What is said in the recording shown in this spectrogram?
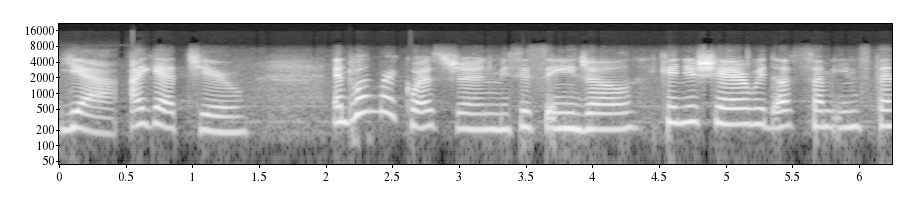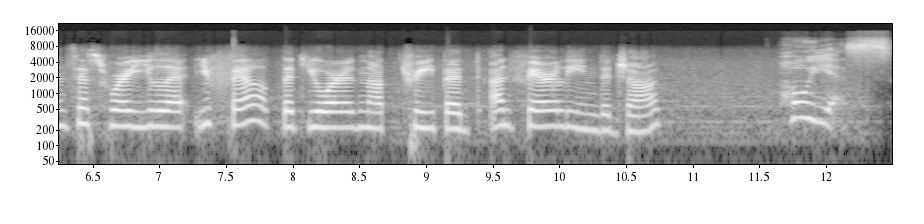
Yeah, I get you. And one more question, Mrs. Angel. Can you share with us some instances where you you felt that you are not treated unfairly in the job? Oh, yes.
